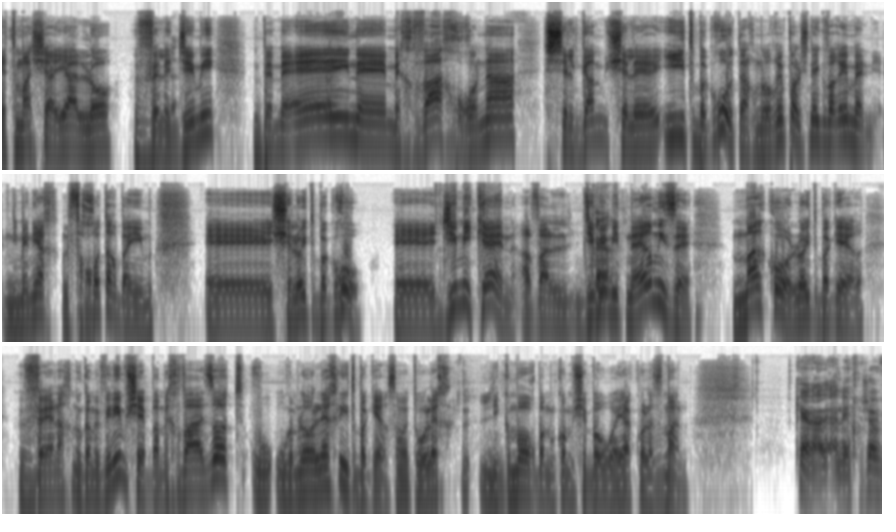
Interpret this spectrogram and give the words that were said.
את מה שהיה לו ולג'ימי במעין אה, מחווה אחרונה של גם של אה, אי התבגרות אנחנו מדברים פה על שני גברים אני מניח לפחות 40 אה, שלא התבגרו. אה, ג'ימי כן אבל ג'ימי כן. מתנער מזה מרקו לא התבגר ואנחנו גם מבינים שבמחווה הזאת הוא, הוא גם לא הולך להתבגר זאת אומרת הוא הולך לגמור במקום שבו הוא היה כל הזמן. כן, אני, אני חושב,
